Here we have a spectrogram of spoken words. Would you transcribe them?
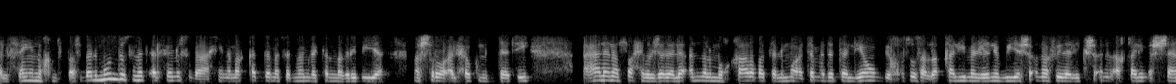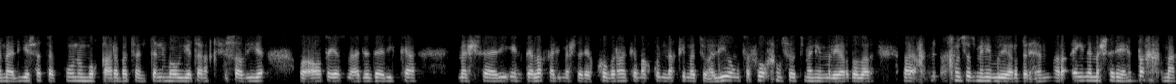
2015 بل منذ سنة 2007 حينما قدمت المملكة المغربية مشروع الحكم الذاتي أعلن صاحب الجلالة أن المقاربة المعتمدة اليوم بخصوص الأقاليم الجنوبية شأنها في ذلك شأن الأقاليم الشمالية ستكون مقاربة تنموية اقتصادية وأعطيت بعد ذلك مشاريع انطلاقة لمشاريع كبرى. كما قلنا قيمتها اليوم تفوق 85 مليار دولار. 85 آه، مليار درهم. رأينا مشاريع ضخمة.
